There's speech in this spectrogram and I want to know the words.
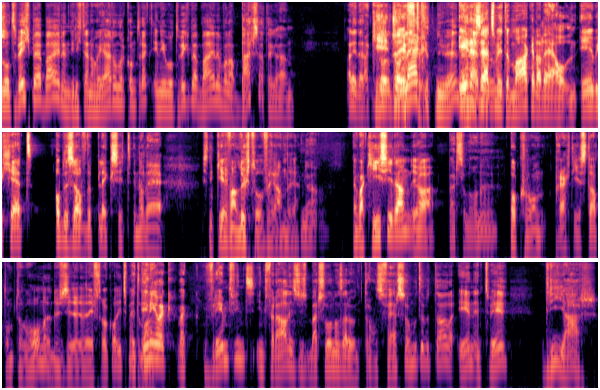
dus. wil weg bij Bayern. Die ligt daar nog een jaar onder contract. En die wil weg bij Bayern om naar Barça te gaan. Allee, dat, zo dat lijkt het nu. Hè, dat Enerzijds dan- mee te maken dat hij al een eeuwigheid op dezelfde plek zit. En dat hij eens een keer van lucht wil veranderen. Ja, En wat kies je dan? Ja, Barcelona. hè. ook gewoon een prachtige stad om te wonen. Dus eh, dat heeft er ook wel iets mee Het te maken. enige wat ik, wat ik vreemd vind in het verhaal is dus Barcelona zou een transfer zou moeten betalen. Eén. En twee, drie jaar.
